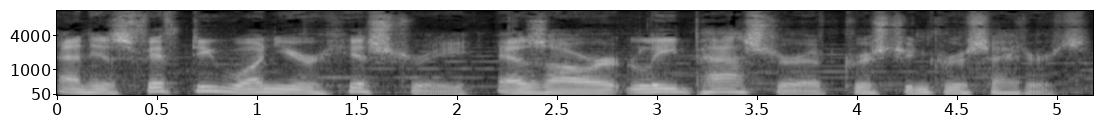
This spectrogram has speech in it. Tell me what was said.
and his 51 year history as our lead pastor of Christian Crusaders.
